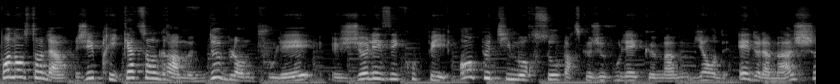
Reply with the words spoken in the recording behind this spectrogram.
Pendant ce temps-là, j'ai pris 400 g de blanc de poulet, je les ai coupés en petits morceaux parce que je voulais que ma viande ait de la mâche.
